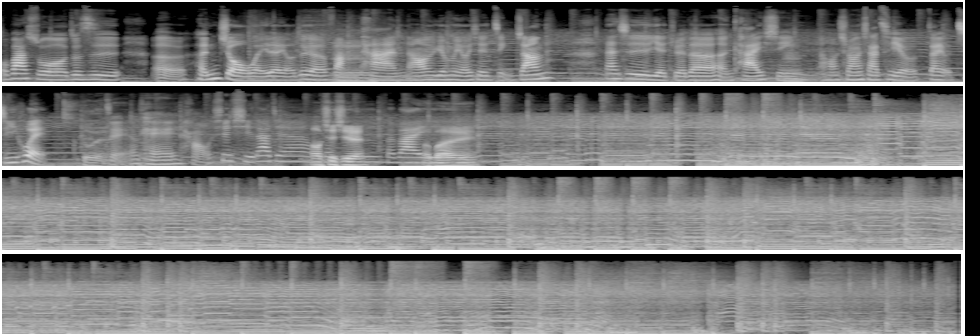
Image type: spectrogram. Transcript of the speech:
我爸说，就是呃很久违的有这个访谈，然后原本有一些紧张，但是也觉得很开心，嗯然后希望下次也有再有机会。对.对，OK，好，谢谢大家。好谢谢拜拜，拜拜。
